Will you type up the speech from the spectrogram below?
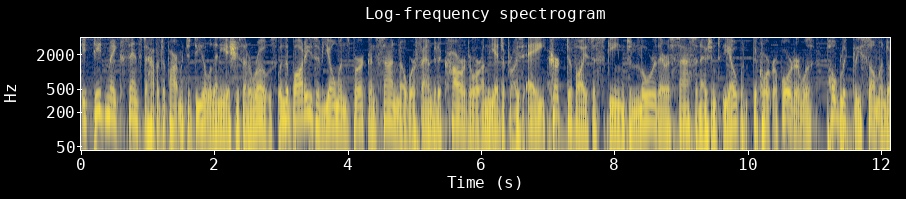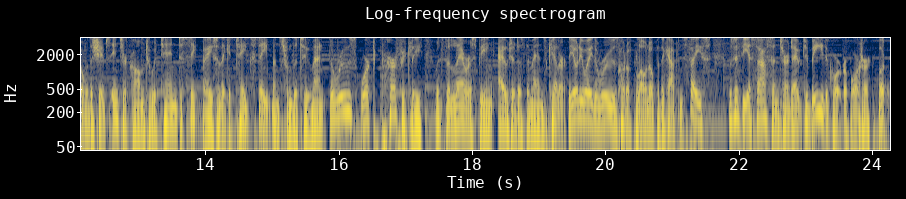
it did make sense to have a department to deal with any issues that arose. When the bodies of yeomans Burke and Samno were found in a corridor on the Enterprise A, Kirk devised a scheme to lure their assassin out into the open. The court reporter was publicly summoned over the ship's intercom to attend to sickbay so they could take statements from the two men. The ruse worked perfectly, with Valeris being outed as the men's killer. The only way the ruse could have blown up in the captain's face was if the assassin turned out to be the court reporter. But,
